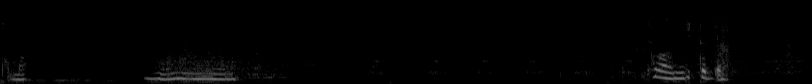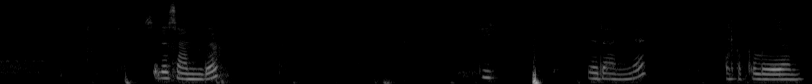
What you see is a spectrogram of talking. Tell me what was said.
Tamam. Hmm. Tamam yıkadım. Sıra sende. Anne. Al bakalım.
